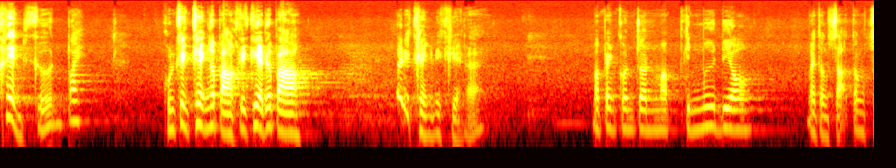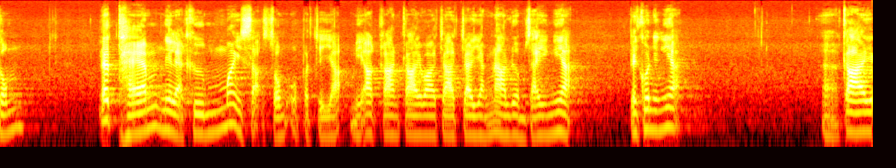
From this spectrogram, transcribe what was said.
เคร่งเกินไป คุณเคร่งเคร่งหรือเปล่าเครียดหรือเปล่าไม่ได้เคร่งนี่เครียดอะไรมาเป็นคนจนมากินมือเดียว ไม่ต้องสะต้องสม และแถมนี่แหละคือไม่สะสมอุปจยะ มีอาการกายวาจาใจอย่างน่าเลื่อมใสอย่างเงี้ยเป็นคนอย่างเงี้ยกาย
